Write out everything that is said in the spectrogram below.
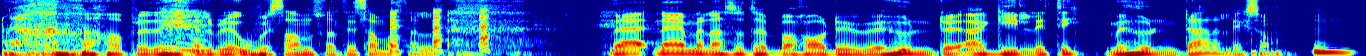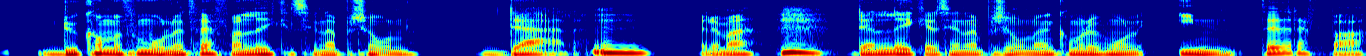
Ja, precis. Eller blir osams för att det är samma ställe. nej, nej, men alltså typ, har du hund, agility med hundar, liksom. Mm. du kommer förmodligen träffa en likasinnad person där. Mm. Är du med? Mm. Den likasinnade personen kommer du förmodligen inte träffa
